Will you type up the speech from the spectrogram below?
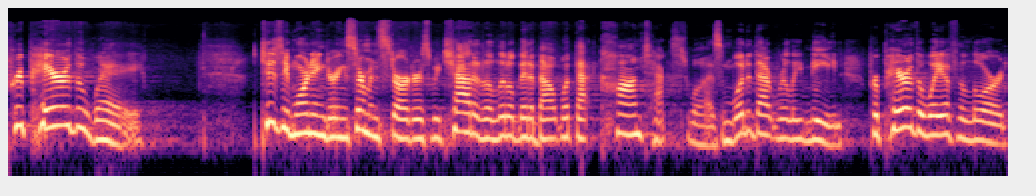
prepare the way. Tuesday morning during sermon starters, we chatted a little bit about what that context was and what did that really mean? Prepare the way of the Lord.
